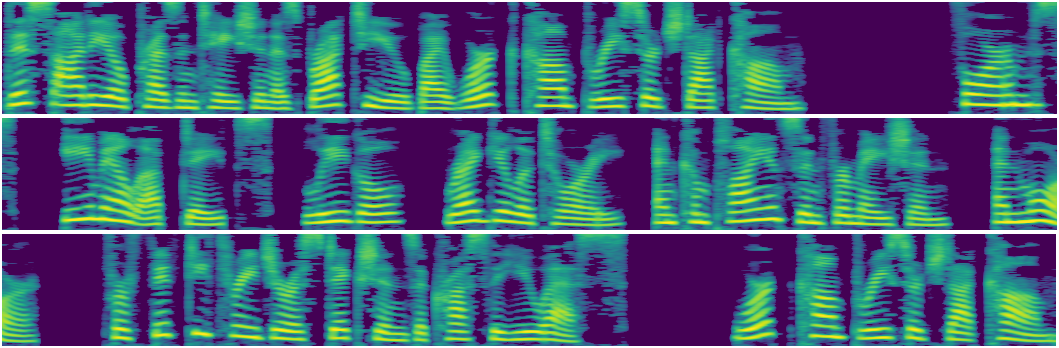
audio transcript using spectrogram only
This audio presentation is brought to you by WorkCompResearch.com. Forms, email updates, legal, regulatory, and compliance information, and more, for 53 jurisdictions across the U.S. WorkCompResearch.com,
